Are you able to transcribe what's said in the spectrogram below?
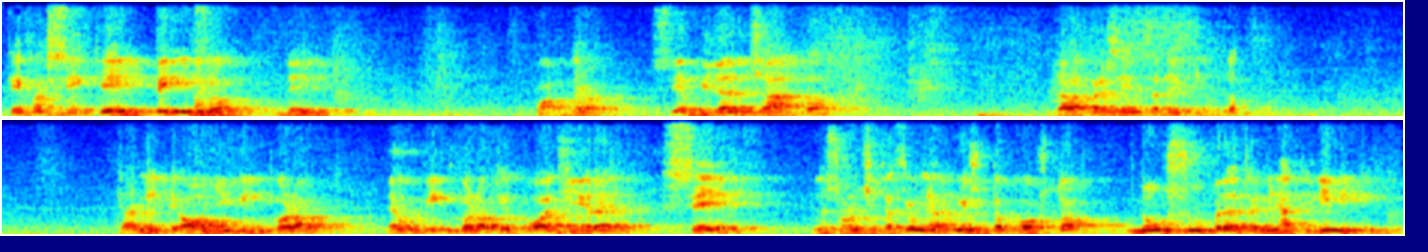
che fa sì che il peso del quadro sia bilanciato dalla presenza del chiodo. Chiaramente ogni vincolo è un vincolo che può agire se la sollecitazione a cui è sottoposto non supera determinati limiti.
